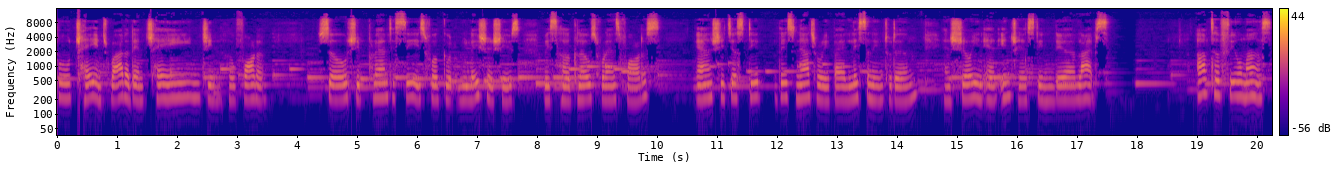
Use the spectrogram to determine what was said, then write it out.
to change rather than changing her father. So she planted seeds for good relationships with her close friends' fathers, and she just did this naturally by listening to them and showing an interest in their lives. After a few months,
